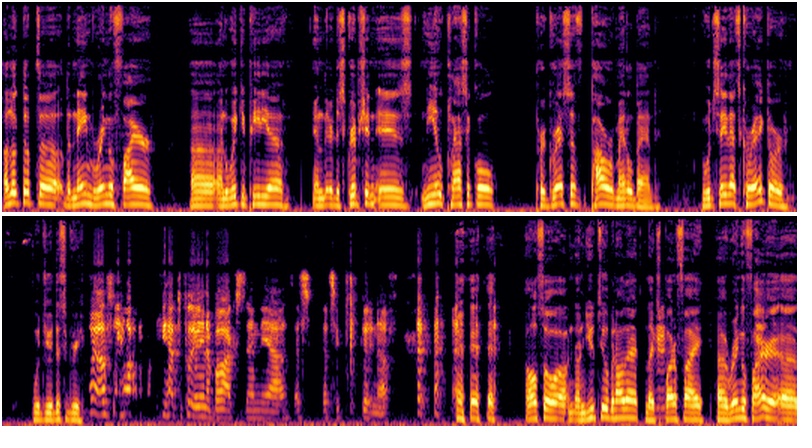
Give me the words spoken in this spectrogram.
I looked up the the name Ring of Fire uh, on Wikipedia, and their description is neoclassical progressive power metal band. Would you say that's correct, or would you disagree? Well, if you, have, if you have to put it in a box, then yeah, that's that's good enough. also on, on YouTube and all that, like Mhm. Spotify, uh, Ring of Fire. Uh,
